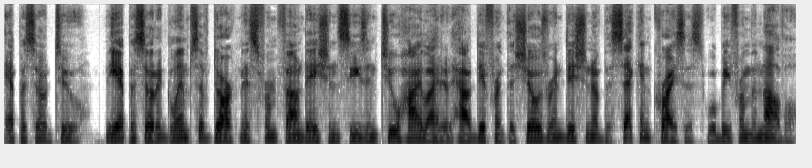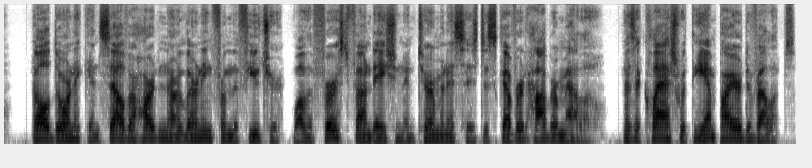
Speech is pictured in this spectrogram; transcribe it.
Episode 2. The episode A Glimpse of Darkness from Foundation Season 2 highlighted how different the show's rendition of the second crisis will be from the novel. Gaal Dornick and Salvor Hardin are learning from the future, while the first Foundation in Terminus has discovered Hober Mallow. As a clash with the Empire develops,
